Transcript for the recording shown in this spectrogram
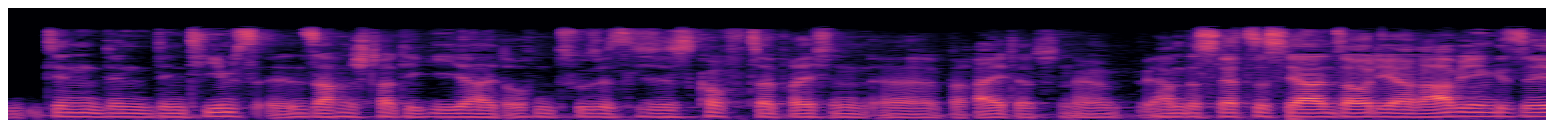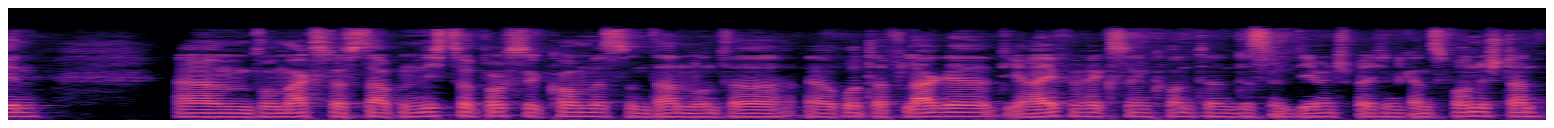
den, den, den Teams in Sachen Strategie halt auch ein zusätzliches Kopfzerbrechen äh, bereitet. Ne? Wir haben das letztes Jahr in Saudi-Arabien gesehen, ähm, wo Max Verstappen nicht zur Box gekommen ist und dann unter äh, roter Flagge die Reifen wechseln konnte und das dementsprechend ganz vorne stand.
